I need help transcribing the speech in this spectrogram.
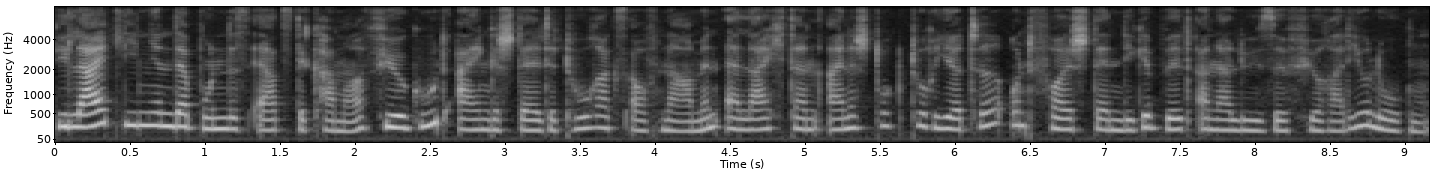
Die Leitlinien der Bundesärztekammer für gut eingestellte Thoraxaufnahmen erleichtern eine strukturierte und vollständige Bildanalyse für Radiologen.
